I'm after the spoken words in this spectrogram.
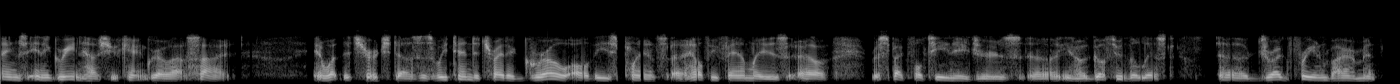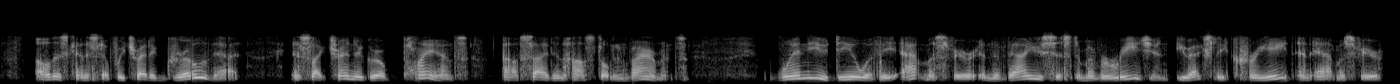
things in a greenhouse you can't grow outside. And what the church does is we tend to try to grow all these plants, uh, healthy families, uh, respectful teenagers, uh, you know, go through the list, uh, drug-free environment, all this kind of stuff. We try to grow that. It's like trying to grow plants outside in hostile environments when you deal with the atmosphere and the value system of a region, you actually create an atmosphere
